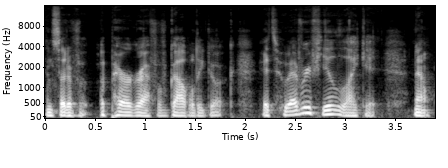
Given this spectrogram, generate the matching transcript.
instead of a paragraph of gobbledygook. It's whoever feels like it. Now,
